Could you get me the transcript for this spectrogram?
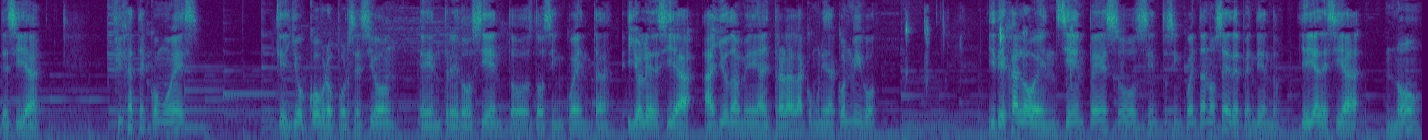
decía, fíjate cómo es que yo cobro por sesión entre 200, 250, y yo le decía, ayúdame a entrar a la comunidad conmigo, y déjalo en 100 pesos, 150, no sé, dependiendo. Y ella decía, no,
